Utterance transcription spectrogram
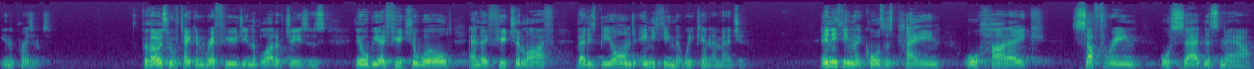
in the present. For those who have taken refuge in the blood of Jesus, there will be a future world and a future life that is beyond anything that we can imagine. Anything that causes pain or heartache, suffering or sadness now,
